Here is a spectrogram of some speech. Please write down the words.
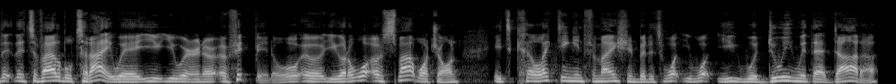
it's available today where you you wearing a, a Fitbit or, or you got a, a smartwatch on. It's collecting information, but it's what you what you were doing with that data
